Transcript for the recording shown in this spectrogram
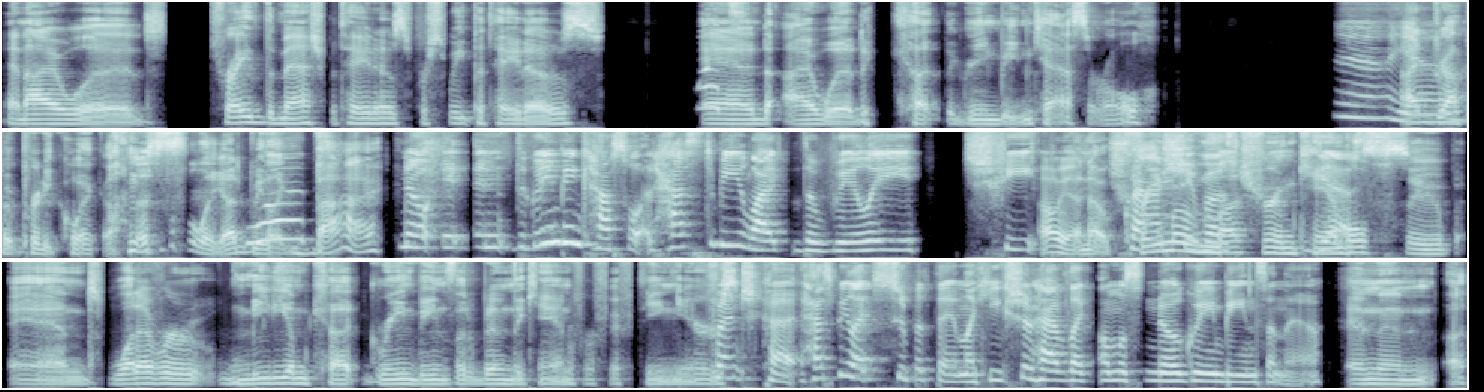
And I would trade the mashed potatoes for sweet potatoes. What? And I would cut the green bean casserole. yeah, yeah. I'd drop it pretty quick, honestly. I'd be like, bye. No, it, and the green bean casserole, it has to be like the really cheap. Oh, yeah, no. Cream of mushroom Campbell's Yes. soup and whatever medium cut green beans that have been in the can for 15 years. French cut it has to be like super thin. Like you should have like almost no green beans in there. And then a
